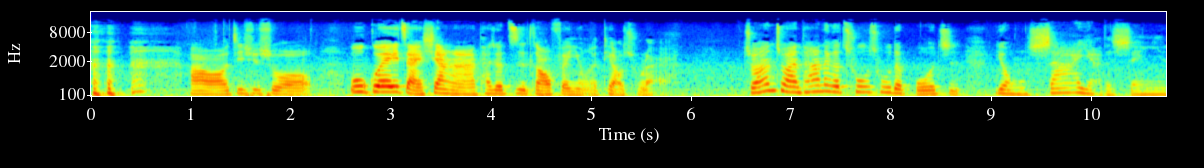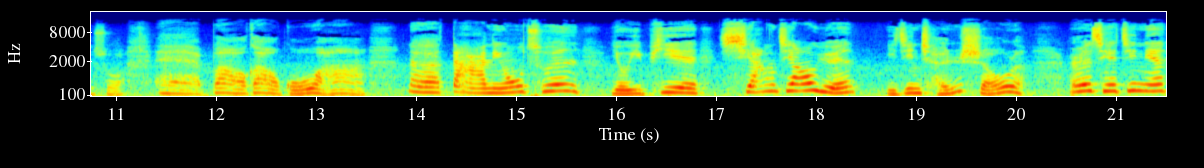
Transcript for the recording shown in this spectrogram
好，继续说。乌龟宰相啊，他就自告奋勇的跳出来啊，转转他那个粗粗的脖子，用沙哑的声音说：“哎，报告国王，那个大牛村。”有一片香蕉园已经成熟了，而且今年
